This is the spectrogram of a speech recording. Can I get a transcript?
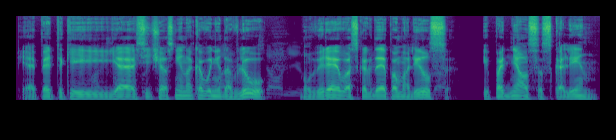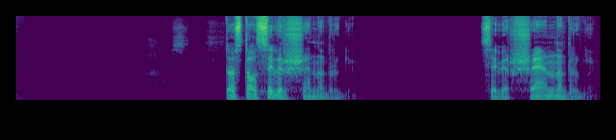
И опять-таки, я сейчас ни на кого не давлю, но уверяю вас, когда я помолился и поднялся с колен, то стал совершенно другим. Совершенно другим.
